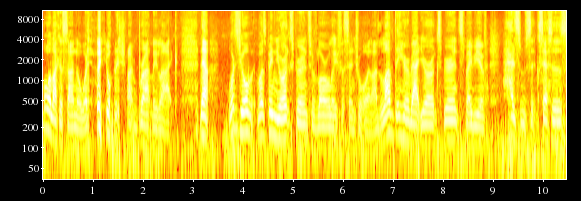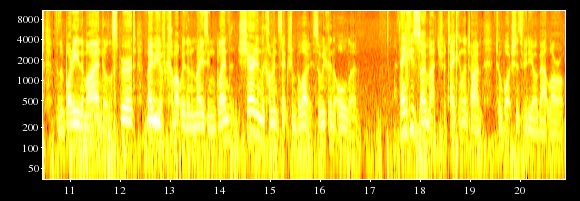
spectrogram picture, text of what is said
or like a sun or whatever you want to shine brightly like. Now, What's your what's been your experience with laurel leaf essential oil? I'd love to hear about your experience. Maybe you've had some successes for the body, the mind, or the spirit. Maybe you've come up with an amazing blend. Share it in the comment section below so we can all learn. Thank you so much for taking the time to watch this video about Laurel.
